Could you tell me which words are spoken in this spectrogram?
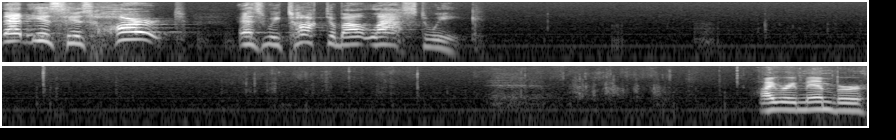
That is His heart as we talked about last week. I remember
